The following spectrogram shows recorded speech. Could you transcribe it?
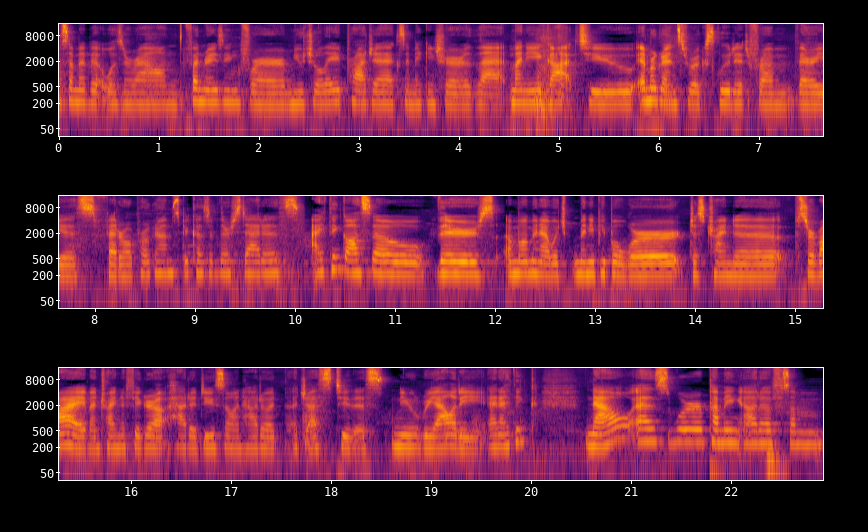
Some of it was around fundraising for mutual aid projects and making sure that money got to immigrants who were excluded from various federal programs because of their status. I think also there's a moment at which many people were just trying to survive and trying to figure out how to do so and how to adjust to this new reality. And I think now as we're coming out of some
